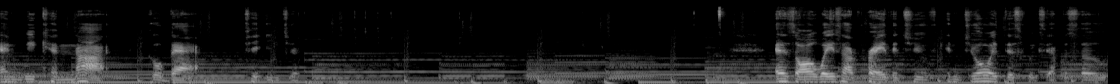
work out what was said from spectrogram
and we cannot go back to Egypt. As always, I pray that you've enjoyed this week's episode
